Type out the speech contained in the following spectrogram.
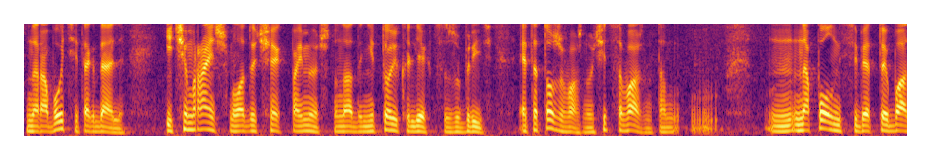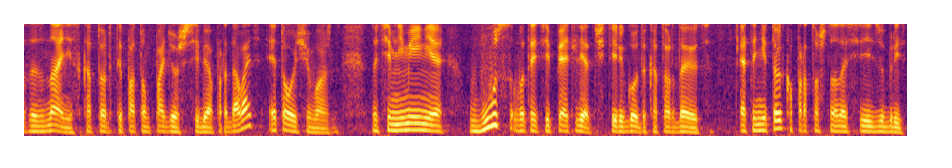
на работе и так далее. И чем раньше молодой человек поймет, что надо не только лекции зубрить, это тоже важно, учиться важно. Там, наполнить себя той базой знаний, с которой ты потом пойдешь себя продавать, это очень важно. Но, тем не менее, вуз, вот эти пять лет, четыре года, которые даются, это не только про то, что надо сидеть зубрить.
